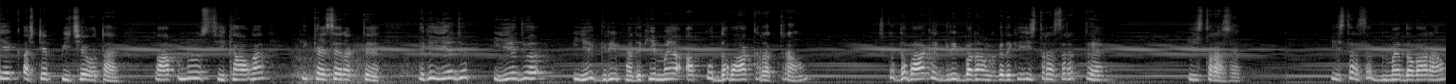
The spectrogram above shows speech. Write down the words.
एक स्टेप पीछे होता है तो आपने सीखा होगा कि कैसे रखते हैं। देखिए, ये जो ये जो, ये ग्रिप है, देखिए, मैं आपको दबा कर रख रहा हूँ, इसको दबा के ग्रिप बनाऊँगा, देखिए, इस तरह से रखते हैं, इस तरह से, इस तरह से मैं दबा रहा हूँ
